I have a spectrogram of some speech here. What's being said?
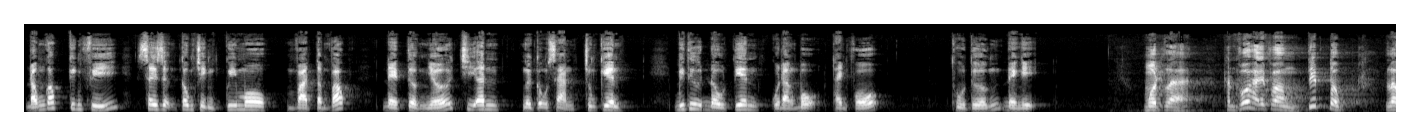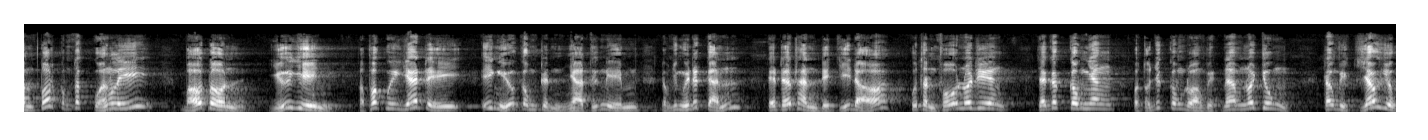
đóng góp kinh phí xây dựng công trình quy mô và tầm vóc để tưởng nhớ tri ân người cộng sản Trung Kiên, bí thư đầu tiên của Đảng bộ thành phố. Thủ tướng đề nghị. Một là thành phố Hải Phòng tiếp tục làm tốt công tác quản lý, bảo tồn, giữ gìn và phát huy giá trị ý nghĩa của công trình nhà tưởng niệm đồng chí Nguyễn Đức Cảnh để trở thành địa chỉ đỏ của thành phố nói riêng cho các công nhân và tổ chức công đoàn Việt Nam nói chung trong việc giáo dục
